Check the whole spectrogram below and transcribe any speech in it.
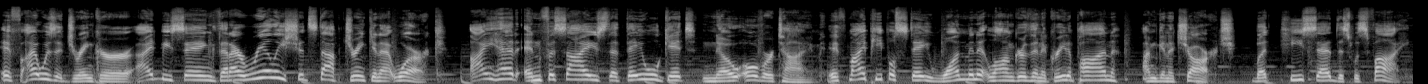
If I was a drinker, I'd be saying that I really should stop drinking at work. I had emphasized that they will get no overtime. If my people stay one minute longer than agreed upon, I'm gonna charge. But he said this was fine.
